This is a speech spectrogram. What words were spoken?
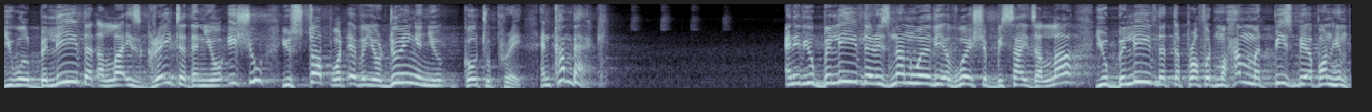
you will believe that Allah is greater than your issue. You stop whatever you're doing and you go to pray and come back. And if you believe there is none worthy of worship besides Allah, you believe that the Prophet Muhammad, peace be upon him,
